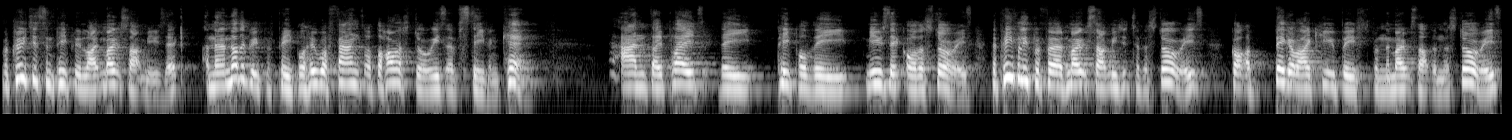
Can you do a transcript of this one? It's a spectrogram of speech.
recruited some people who liked Mozart music, and then another group of people who were fans of the horror stories of Stephen King. And they played the people the music or the stories. The people who preferred Mozart music to the stories got a bigger IQ boost from the Mozart than the stories,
